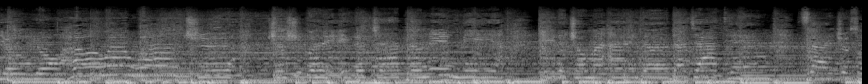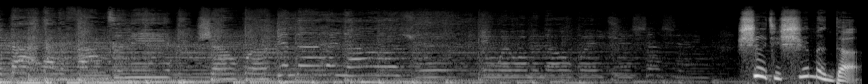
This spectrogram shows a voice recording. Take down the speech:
游泳和玩玩具，这是诡异的家的秘密。一个充满爱的大家庭，在这所大大的房子里，生活变得很有趣，因为我们都会去相信。设计师们的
